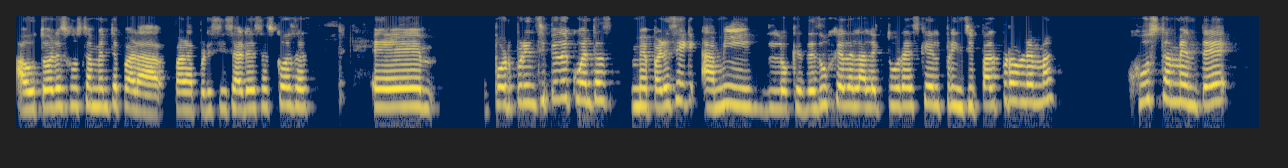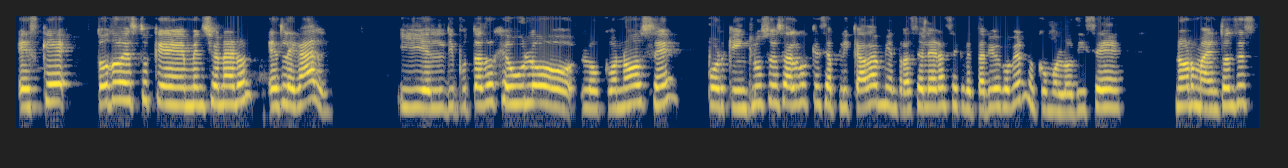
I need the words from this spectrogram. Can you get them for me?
autores justamente para, precisar esas cosas. Em, por principio de cuentas, me parece que a mí lo que deduje de la lectura es que el principal problema justamente es que todo esto que mencionaron es legal, y el diputado Jeú lo, conoce porque incluso es algo que se aplicaba mientras él era secretario de gobierno, como lo dice Norma. Entonces,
